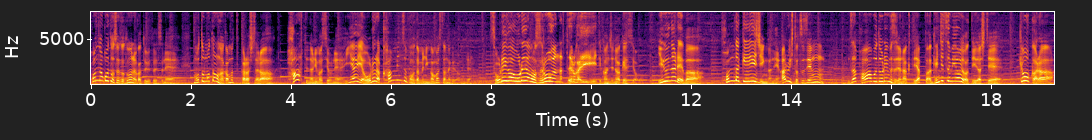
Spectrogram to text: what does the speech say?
こんなことをするとどうなるかというとですねもともとの仲間からしたらはってなりますよね。いやいや俺ら漢民族のために頑張ってたんだけどみたいな。それが俺らのスローガンになってるかいいって感じなわけですよ。言うなれば本田圭エイジンがねある日突然ザ・パワー・オブ・ドリームスじゃなくてやっぱ現実見ようよって言い出して今日から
